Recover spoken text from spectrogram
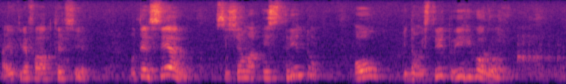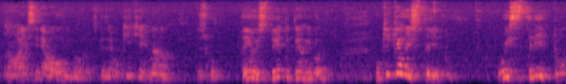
aí eu queria falar do terceiro. O terceiro se chama estrito ou, não, estrito e rigoroso. Não, aí seria ou rigoroso. Quer dizer, o que que, não, não, desculpa. Tem o estrito e tem o rigoroso. O que que é o estrito? O estrito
